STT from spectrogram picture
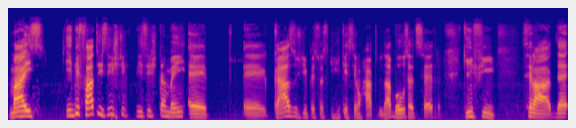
Mas, e de fato, existe, existe também é, é, casos de pessoas que enriqueceram rápido na bolsa, etc., que, enfim, sei lá, de,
